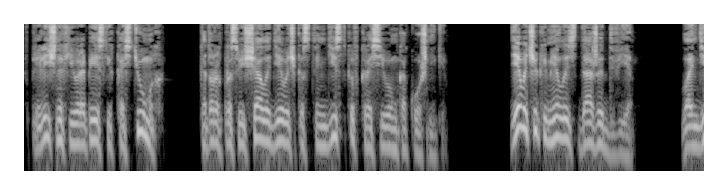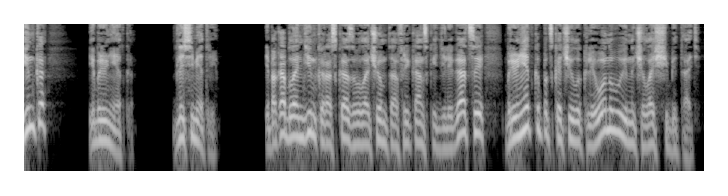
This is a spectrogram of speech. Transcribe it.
в приличных европейских костюмах, которых просвещала девочка-стендистка в красивом кокошнике. Девочек имелось даже две — блондинка и брюнетка для симметрии. И пока блондинка рассказывала о чем-то африканской делегации, брюнетка подскочила к Леонову и начала щебетать.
